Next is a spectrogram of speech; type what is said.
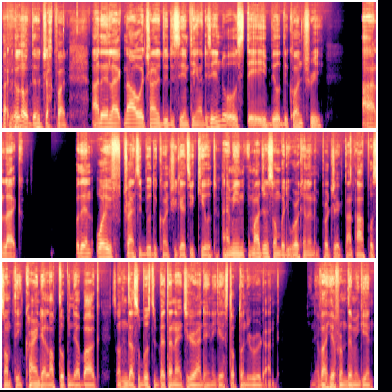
Like a lot of them jackpot, and then like now we're trying to do the same thing, and they say no, stay, build the country, and like. But then, what if trying to build the country gets you killed? I mean, imagine somebody working on a project, an app or something, carrying their laptop in their bag, something that's supposed to better Nigeria, and then they get stopped on the road and you never hear from them again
